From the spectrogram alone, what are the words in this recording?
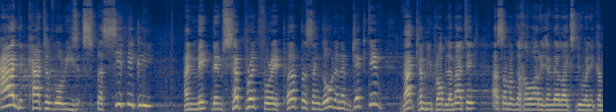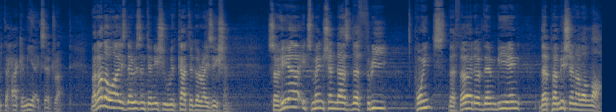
add categories specifically and make them separate for a purpose and goal and objective, that can be problematic, as some of the Khawarij and their likes do when it comes to Hakimiyya, etc. But otherwise, there isn't an issue with categorization. So here it's mentioned as the three points, the third of them being the permission of Allah.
